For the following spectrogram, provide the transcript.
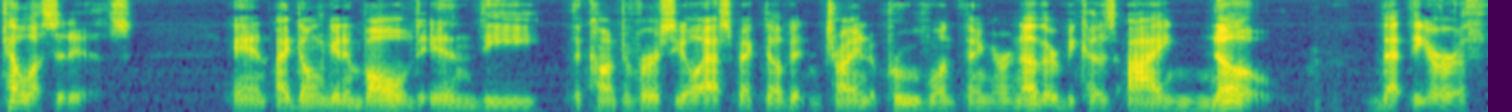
tell us it is. And I don't get involved in the the controversial aspect of it and trying to prove one thing or another because I know that the earth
